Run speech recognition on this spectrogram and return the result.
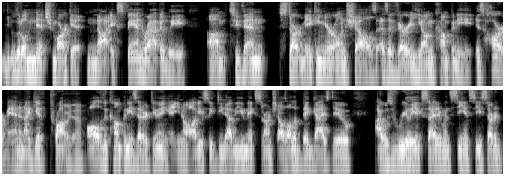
little niche market not expand rapidly um, to then start making your own shells as a very young company is hard, man. And I give prop oh, yeah. all of the companies that are doing it. You know, obviously DW makes their own shells, all the big guys do. I was really excited when C&C started,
